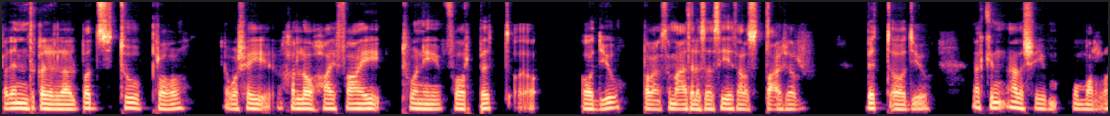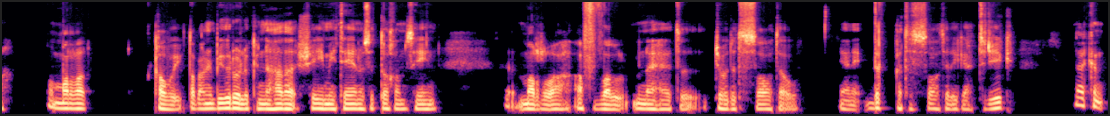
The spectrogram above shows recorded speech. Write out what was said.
بعدين ننتقل إلى ال Buds 2 Pro أول شيء خلوه Hi-Fi 24 bit audio طبعا السماعات الأساسية ترى 16 bit audio لكن هذا الشيء مو مره مو مره قوي. طبعا بيقولوا لك إن هذا شيء 256 مرة أفضل من ناحية جودة الصوت أو يعني دقة الصوت اللي قاعد تجيك. لكن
